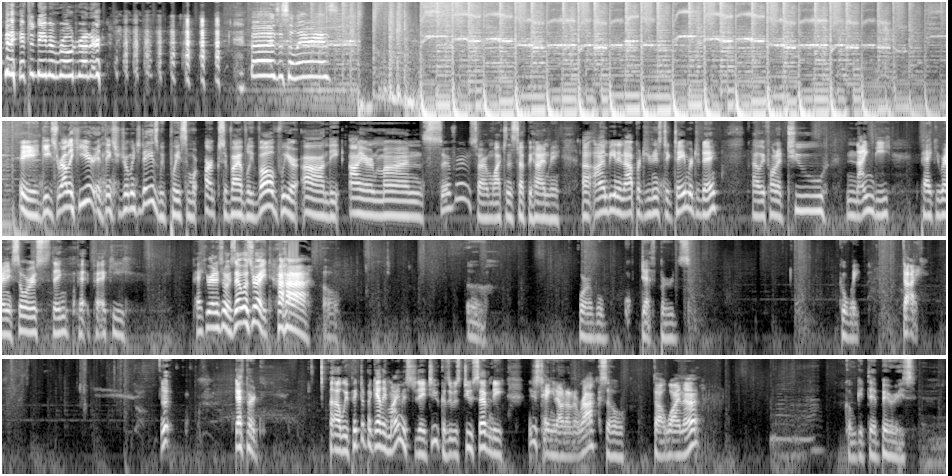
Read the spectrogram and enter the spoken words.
gonna have to name him Roadrunner. oh, this is hilarious. Hey, Geeks Arahli here, and thanks for joining me today as we play some more Ark Survival Evolved. We are on the Iron Mine server. Sorry, I'm watching the stuff behind me. Uh, I'm being an opportunistic tamer today. Uh, we found a 290 Pachyrhinosaurus thing. Pa Pachy... Pachyrhinosaurus, that was right! Haha! oh. Ugh. Horrible death birds. Go wait. Die. Uh, Deathbird. Uh, we picked up a Gallimimus today too because it was 270. He's just hanging out on a rock, so thought why not? Come get their berries.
